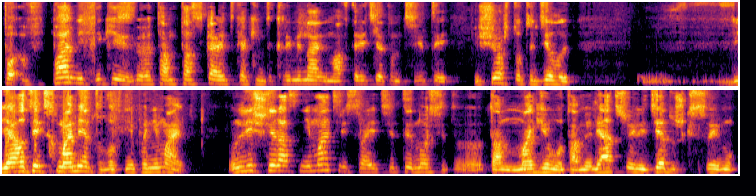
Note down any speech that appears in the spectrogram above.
в памятники э, там таскают каким-то криминальным авторитетом цветы, еще что-то делают. я вот этих моментов вот не понимаю. Он лишний раз не матери свои цветы носит, э, там, могилу, там, или отцу, или дедушке своему,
